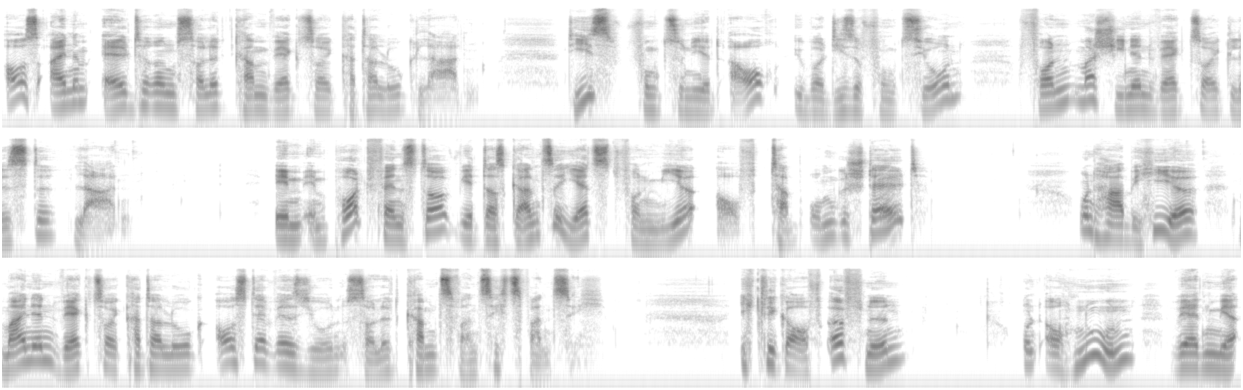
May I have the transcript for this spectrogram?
aus einem älteren SolidCAM Werkzeugkatalog laden. Dies funktioniert auch über diese Funktion von Maschinenwerkzeugliste laden. Im Importfenster wird das Ganze jetzt von mir auf Tab umgestellt und habe hier meinen Werkzeugkatalog aus der Version SolidCAM 2020. Ich klicke auf Öffnen und auch nun werden mir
